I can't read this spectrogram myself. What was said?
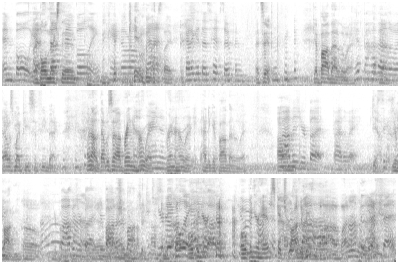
And bowl, I yes. bowled next to bowling. Can't go wrong with that. Gotta get those hips open. That's it. Get Bob out of the way. Get Bob Yeah, out of the way. That was my piece of feedback. Oh no, that was uh, Brandon That was Herwick. Brandon's Brandon piece Herwick had to get Bob out of the way. Bob Um, is your butt, by the way. yeah, to your bottom. Oh. Your Bob is your butt. Yeah. Your Bob bottom. is your bottom. Your big old like- Open your- bottom. Open your talking hips, get your bottom Who's out. Bob? I don't know. Something I said?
